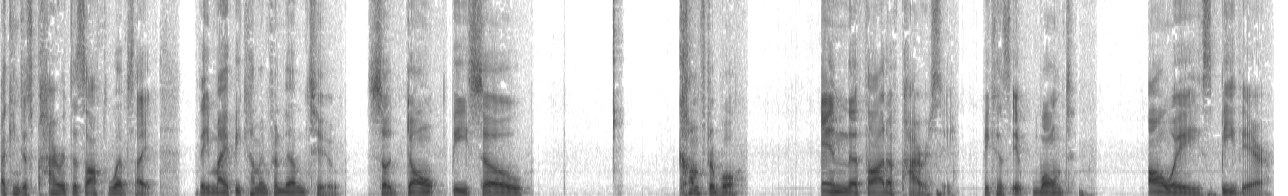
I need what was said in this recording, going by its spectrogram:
I can just pirate this off the website. They might be coming from them too. So don't be so comfortable in the thought of piracy because it won't always be there.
